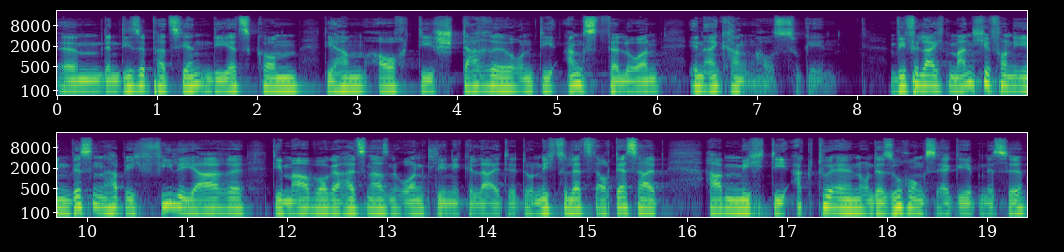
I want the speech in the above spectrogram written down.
Ähm, denn diese Patienten, die jetzt kommen, die haben auch die Starre und die Angst verloren, in ein Krankenhaus zu gehen. Wie vielleicht manche von Ihnen wissen, habe ich viele Jahre die Marburger Hals-Nasen-Ohrenklinik geleitet. Und nicht zuletzt auch deshalb haben mich die aktuellen Untersuchungsergebnisse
